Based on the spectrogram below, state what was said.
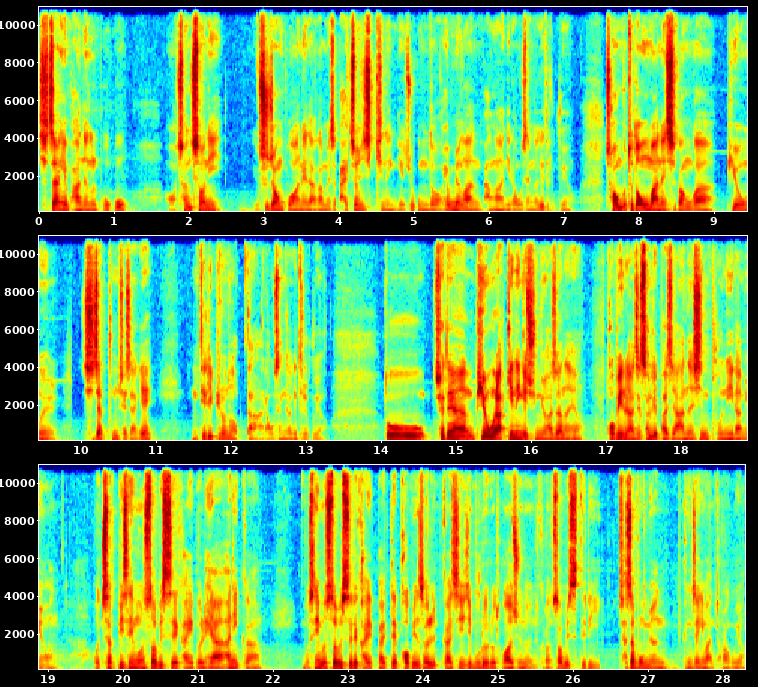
시장의 반응을 보고 어, 천천히 수정 보완해 나가면서 발전시키는 게 조금 더 현명한 방안이라고 생각이 들고요. 처음부터 너무 많은 시간과 비용을 시제품 제작에 음, 들일 필요는 없다라고 생각이 들고요. 또 최대한 비용을 아끼는 게 중요하잖아요. 법인을 아직 설립하지 않으신 분이라면 어차피 세무 서비스에 가입을 해야 하니까 뭐 세무 서비스를 가입할 때 법인 설립까지 이제 무료로 도와주는 그런 서비스들이 찾아보면 굉장히 많더라고요.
